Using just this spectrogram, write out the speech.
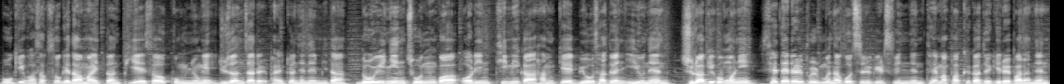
모기 화석 속에 남아있던 피에서 공룡의 유전자를 발견해냅니다. 노인인 존과 어린 티미가 함께 묘사된 이유는 주라기 공원이 세대를 불문하고 즐길 수 있는 테마파크가 되기를 바라는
